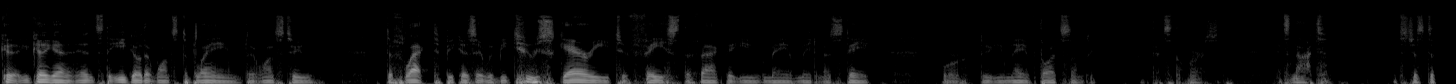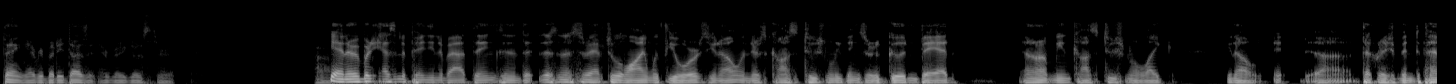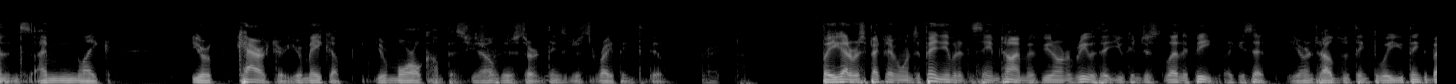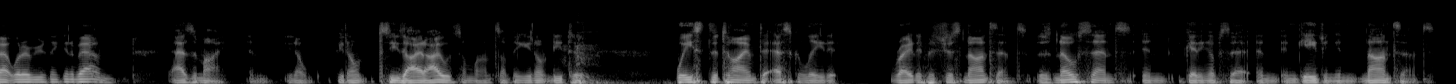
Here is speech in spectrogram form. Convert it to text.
again, it's the ego that wants to blame, that wants to deflect because it would be too scary to face the fact that you may have made a mistake or that you may have thought something like that's the worst. It's not. It's just a thing. Everybody does it. Everybody goes through it. Um, Yeah, and everybody has an opinion about things, and it doesn't necessarily have to align with yours, you know. And there's constitutionally things that are good and bad. And I don't mean constitutional like, you know, uh, Declaration of Independence. I mean like your character, your makeup, your moral compass. You know, Sure. there's certain things that are just the right thing to do. Right. But you got to respect everyone's opinion. But at the same time, if you don't agree with it, you can just let it be. Like you said, you're entitled to think the way you think about whatever you're thinking about, and as am I. And you know, if you don't see eye to eye with someone on something, you don't need to waste the time to escalate it. Right? If it's just nonsense, there's no sense in getting upset and engaging in nonsense.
